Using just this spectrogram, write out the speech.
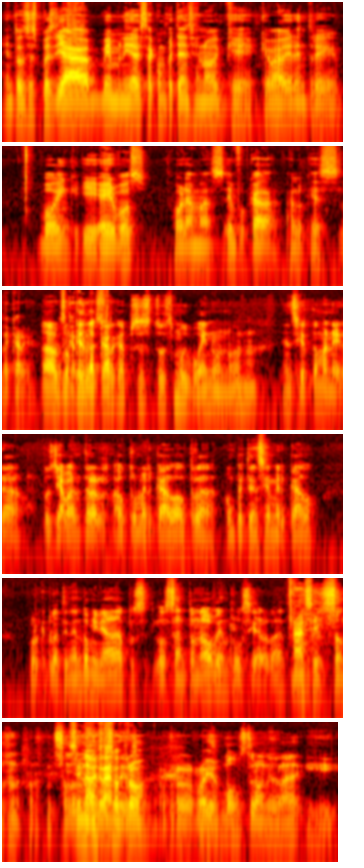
Entonces, pues ya bienvenida a esta competencia, ¿no? Que, que va a haber entre Boeing y Airbus, ahora más enfocada a lo que es la carga. Ah, lo que es la carga, pues esto es muy bueno, ¿no? En cierta manera, pues ya va a entrar a otro mercado, a otra competencia de mercado. Porque la tenían dominada, pues, los Antonov en Rusia, ¿verdad? Ah, sí. Son, son los Sí, no, más eso grandes. es otro, otro rollo. Monstruones, ¿verdad? Y,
